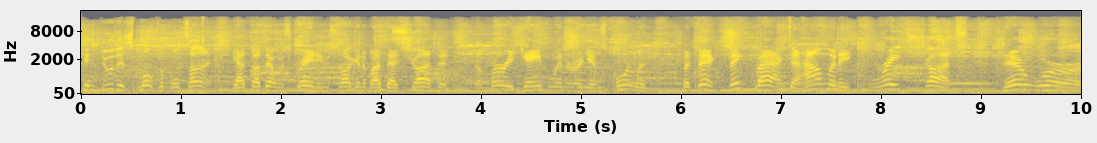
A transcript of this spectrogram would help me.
can do this multiple times. Yeah, I thought that was great. He was talking about that shot, that the Murray game winner against Portland. But Vic, think back to how many great shots there were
